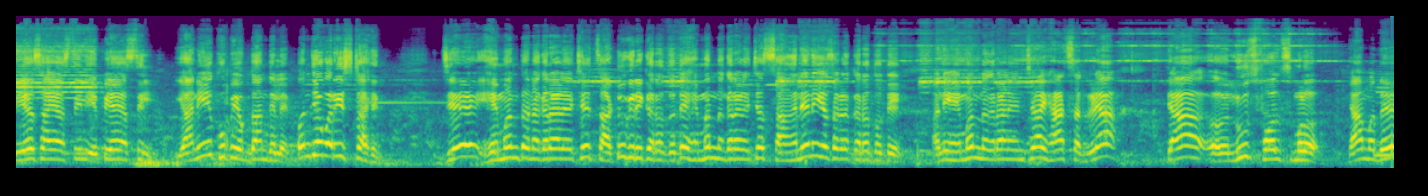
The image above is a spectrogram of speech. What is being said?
पी एस आय असतील ए पी आय असतील यांनीही खूप योगदान दिलं आहे पण जे वरिष्ठ आहेत जे हेमंत नगराळ्याचे चाटुगिरी करत होते हेमंत नगराळ्याच्या सांगण्याने हे सगळं करत होते आणि हेमंत नगराळ्यांच्या ह्या सगळ्या त्या लूज फॉल्समुळं त्यामध्ये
